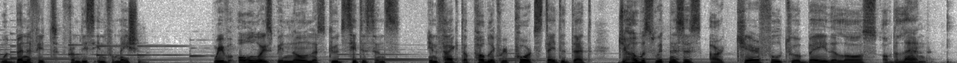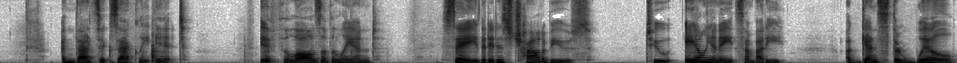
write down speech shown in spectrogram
would benefit from this information. We've always been known as good citizens. In fact, a public report stated that Jehovah's Witnesses are careful to obey the laws of the land. And that's exactly it. If the laws of the land say that it is child abuse to alienate somebody against their will,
